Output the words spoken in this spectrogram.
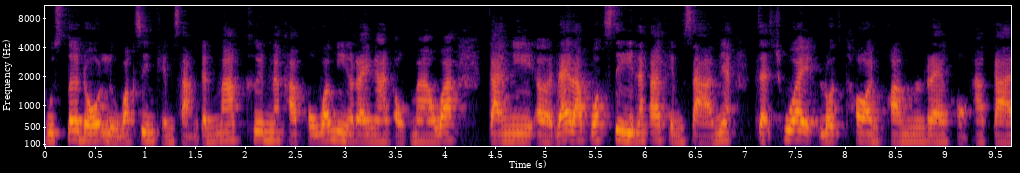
บูสเตอร์โดสหรือวัคซีนเข็ม 3 กันมากขึ้นนะคะเพราะว่ามีรายงานออกมาว่าการมีได้รับวัคซีนนะคะเข็ม3เนี่ยจะช่วยลดทอนความรุนแรงของอาการ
